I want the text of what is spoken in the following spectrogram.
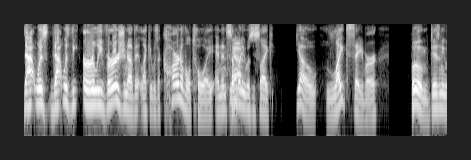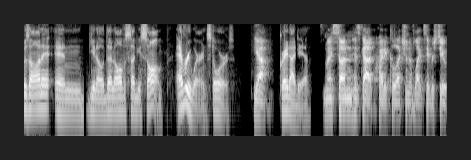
that was that was the early version of it. Like it was a carnival toy, and then somebody was just like, "Yo, lightsaber!" Boom, Disney was on it, and you know, then all of a sudden you saw them everywhere in stores. Yeah. Great idea. My son has got quite a collection of lightsabers too.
